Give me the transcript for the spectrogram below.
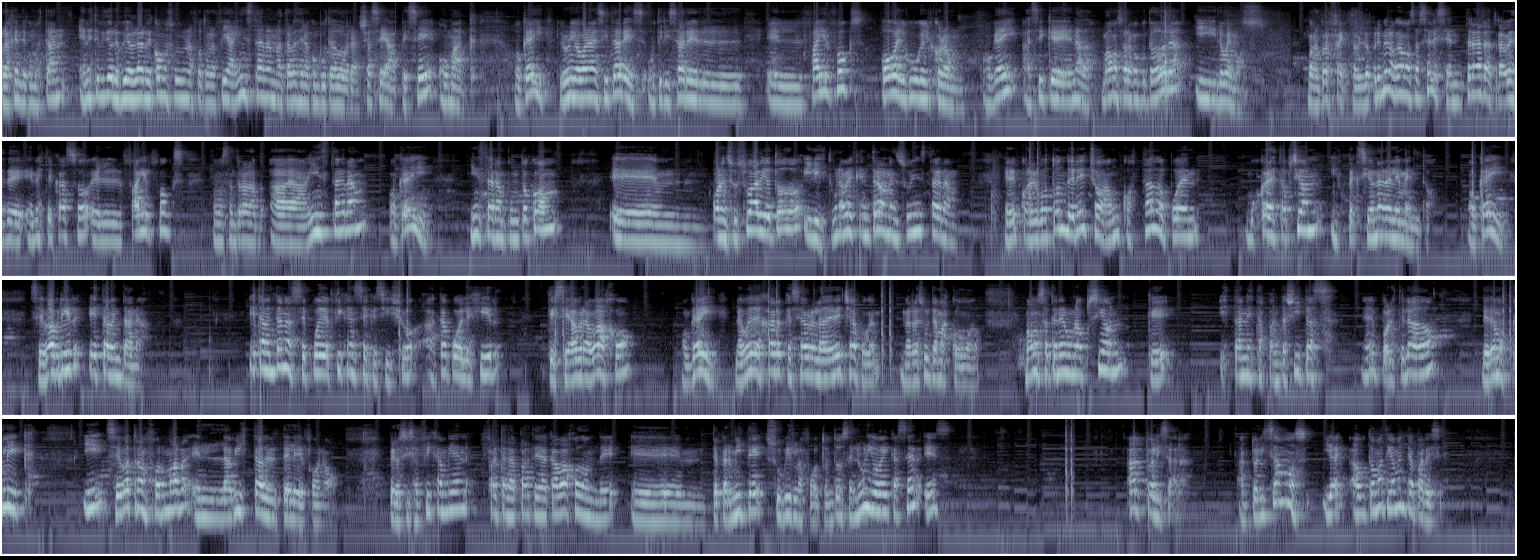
Hola gente, ¿cómo están? En este video les voy a hablar de cómo subir una fotografía a Instagram a través de la computadora, ya sea PC o Mac. ¿Ok? Lo único que van a necesitar es utilizar el, Firefox o el Google Chrome. ¿Ok? Así que nada, vamos a la computadora y lo vemos. Bueno, perfecto. Lo primero que vamos a hacer es entrar a través de, en este caso, el Firefox. Vamos a entrar a, a Instagram, ¿ok? Instagram.com eh, ponen su usuario, todo y listo. Una vez que entraron en su Instagram, eh, con el botón derecho a un costado pueden buscar esta opción, inspeccionar elemento. ¿Ok? Se va a abrir esta ventana. Esta ventana se puede, fíjense que si yo acá puedo elegir que se abra abajo, ¿ok? La voy a dejar que se abra a la derecha porque me resulta más cómodo. Vamos a tener una opción que están estas pantallitas ¿eh? por este lado le damos clic y se va a transformar en la vista del teléfono. Pero si se fijan bien, falta la parte de acá abajo donde eh, te permite subir la foto. Entonces lo único que hay que hacer es actualizar. Actualizamos y automáticamente aparece.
